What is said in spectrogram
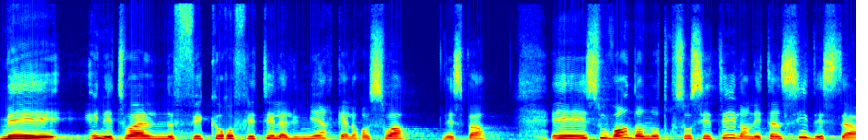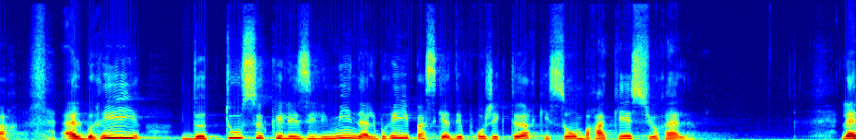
Mais une étoile ne fait que refléter la lumière qu'elle reçoit, n'est-ce pas? Et souvent dans notre société, il en est ainsi des stars. Elles brillent de tout ce qui les illumine, elles brillent parce qu'il y a des projecteurs qui sont braqués sur elles. La,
